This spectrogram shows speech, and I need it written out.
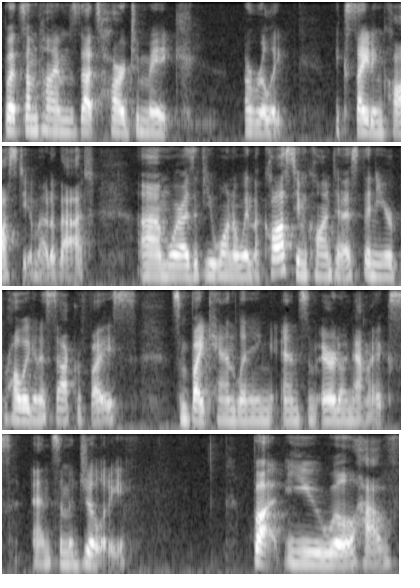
But sometimes that's hard to make a really exciting costume out of that. Um, whereas if you want to win the costume contest, then you're probably going to sacrifice some bike handling and some aerodynamics and some agility. But you will have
